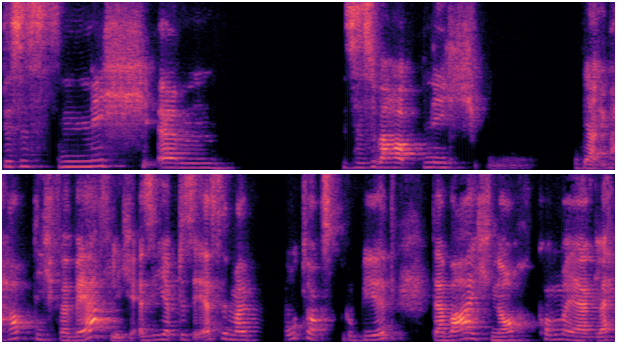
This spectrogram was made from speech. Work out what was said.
das ist nicht, ähm, das ist überhaupt nicht, ja, überhaupt nicht verwerflich. Also ich habe das erste Mal Botox probiert, da war ich noch, kommen wir ja gleich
